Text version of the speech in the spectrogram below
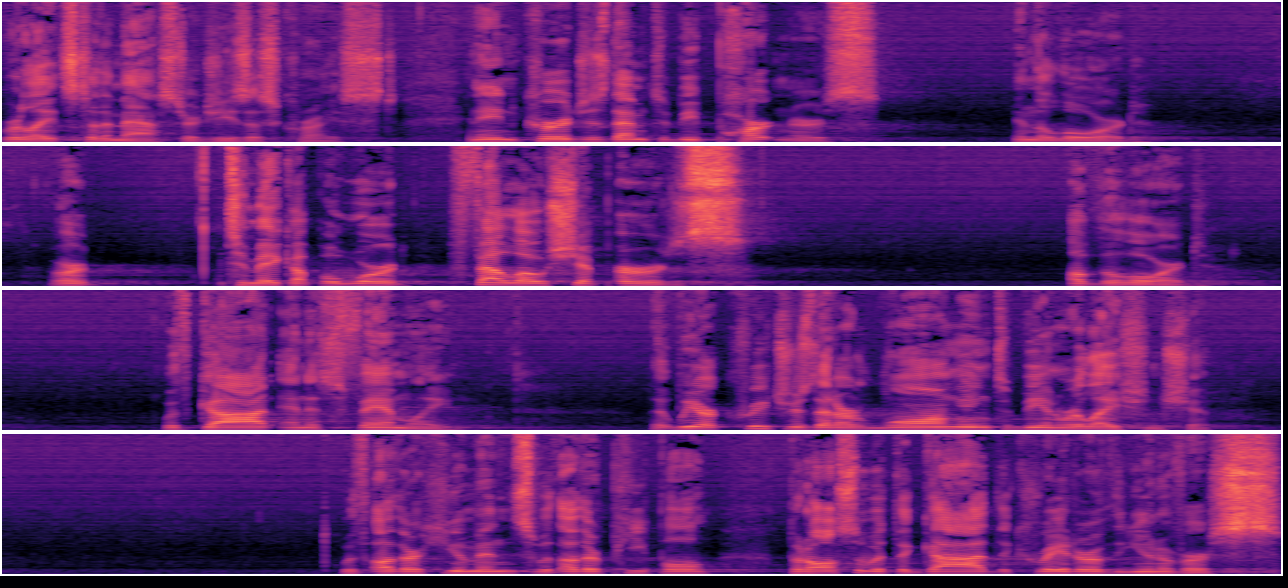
relates to the master, Jesus Christ. And he encourages them to be partners in the Lord. Or to make up a word, fellowshippers of the Lord with God and his family. that we are creatures that are longing to be in relationship with other humans, with other people, but also with the God, the creator of the universe.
